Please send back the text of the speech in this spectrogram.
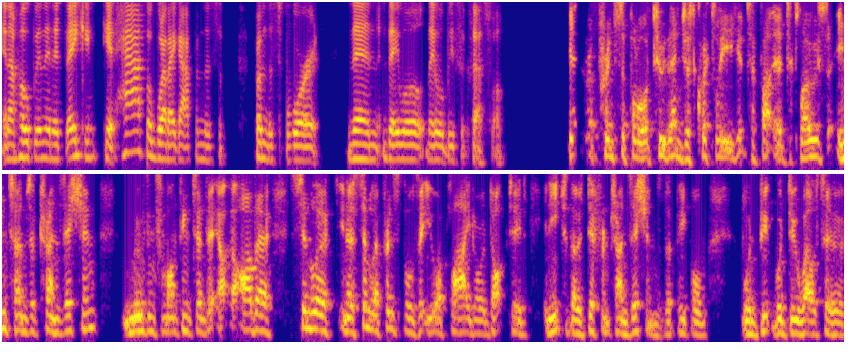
and i'm hoping that if they can get half of what i got from the from the sport then they will they will be successful is there a principle or two then, just quickly to uh, to close, in terms of transition, moving from one thing to the? Are there similar, you know, similar principles that you applied or adopted in each of those different transitions that people would be, would do well to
